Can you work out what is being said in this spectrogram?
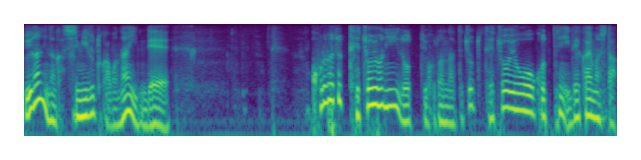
裏になんか染みるとかもないんで、これはちょっと手帳用にいいぞっていうことになって、ちょっと手帳用をこっちに入れ替えました。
